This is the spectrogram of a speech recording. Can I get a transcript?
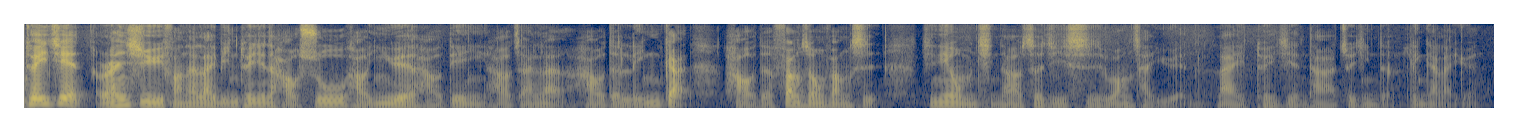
推荐，软喜与访谈来宾推荐的好书、好音乐、好电影、好展览、好的灵感、好的放松方式。今天我们请到设计师王彩元来推荐他最近的灵感来源。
